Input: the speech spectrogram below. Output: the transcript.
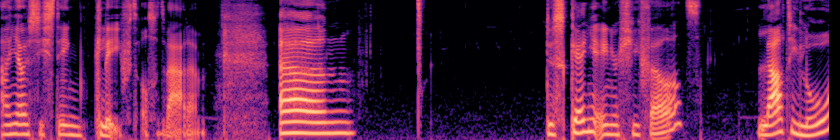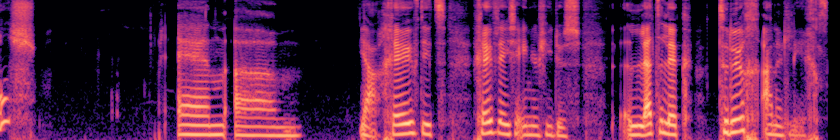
aan jouw systeem kleeft, als het ware. Um, dus ken je energieveld. Laat die los. En um, ja, geef, dit, geef deze energie dus letterlijk terug aan het licht.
